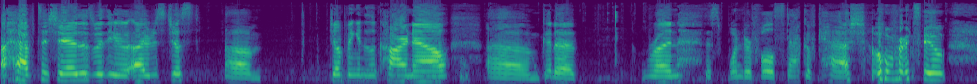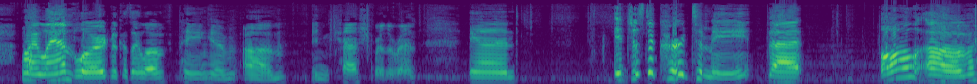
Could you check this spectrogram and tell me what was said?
I have to share this with you. I was just um, jumping into the car now. Um, gonna run this wonderful stack of cash over to my landlord because I love paying him um, in cash for the rent. And it just occurred to me that all of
